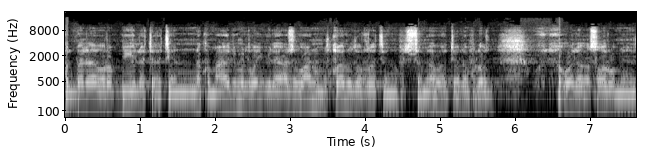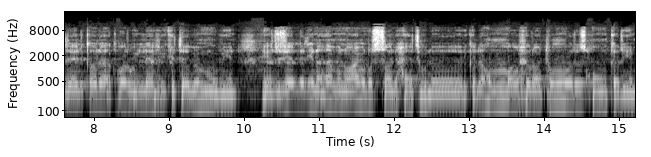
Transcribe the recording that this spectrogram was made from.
قل بلى وربي لتأتينكم عالم الغيب لا يعزب عنه مثقال ذرة في السماوات ولا في الأرض. ولا أصغر من ذلك ولا أكبر إلا في كتاب مبين. ليجزي الذين آمنوا وعملوا الصالحات أولئك لهم مغفرة ورزق كريم.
